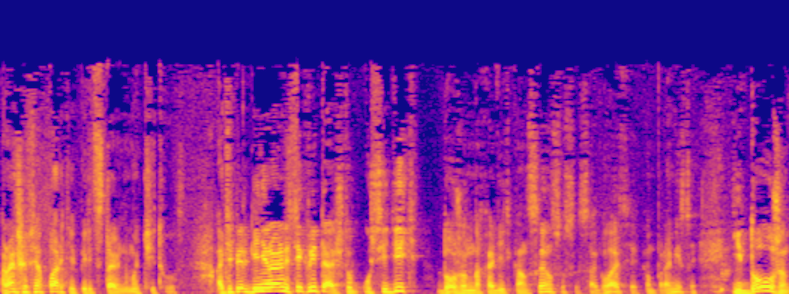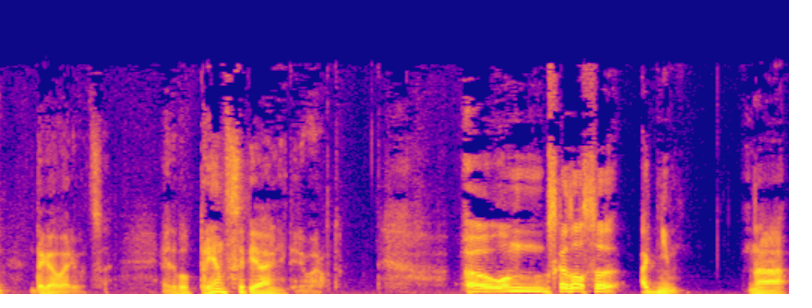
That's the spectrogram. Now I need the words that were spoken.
Раньше вся партия перед Сталиным отчитывалась. А теперь генеральный секретарь, чтобы усидеть, должен находить консенсусы, согласия, компромиссы и должен договариваться. Это был принципиальный переворот. Э, он сказался одним на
